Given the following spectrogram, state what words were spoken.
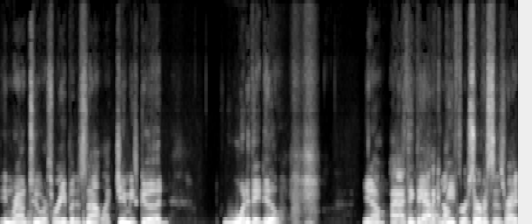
in round two or three, but it's not like Jimmy's good. What do they do? You know, I, I think they yeah, got to compete for services, right?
